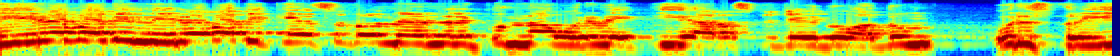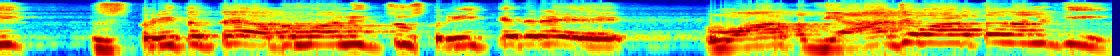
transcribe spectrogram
നിരവധി നിരവധി കേസുകൾ നിലനിൽക്കുന്ന ഒരു വ്യക്തിയെ അറസ്റ്റ് ചെയ്തു. അതും ഒരു സ്ത്രീ സ്ത്രീത്വത്തെ അപമാനിച്ചു. സ്ത്രീക്കെതിരെ വ്യാജ വാർത്ത നൽകി.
